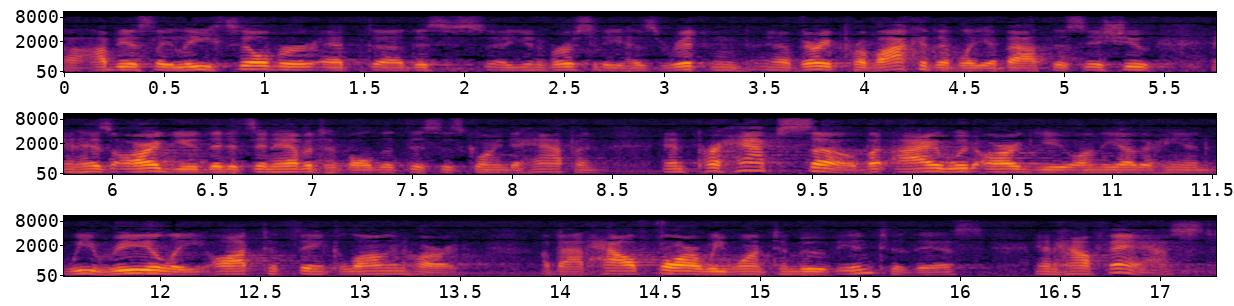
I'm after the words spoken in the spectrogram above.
Uh, obviously, Lee Silver at uh, this uh, university has written very provocatively about this issue and has argued that it's inevitable that this is going to happen. And perhaps so, but I would argue, on the other hand, we really ought to think long and hard about how far we want to move into this and how fast,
